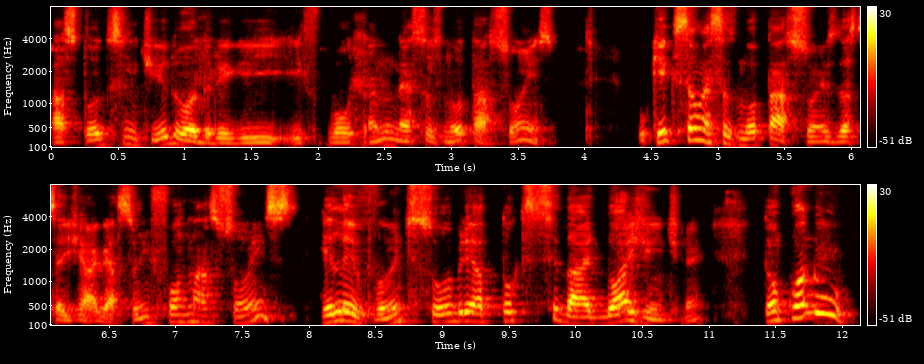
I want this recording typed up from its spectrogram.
Faz todo sentido, Rodrigo. E, e voltando nessas notações, o que, que, são essas notações da CGH? São informações relevantes sobre a toxicidade do agente, né? Então, quando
